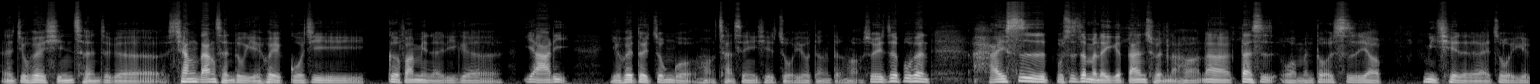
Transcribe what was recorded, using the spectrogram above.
呃就会形成这个相当程度也会国际各方面的一个压力，也会对中国哈产生一些左右等等哈。所以这部分还是不是这么的一个单纯的哈。那但是我们都是要。密切的来做一个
